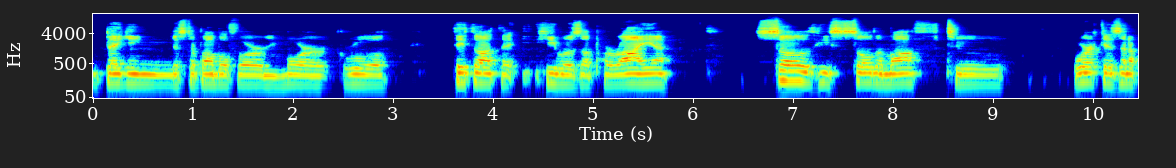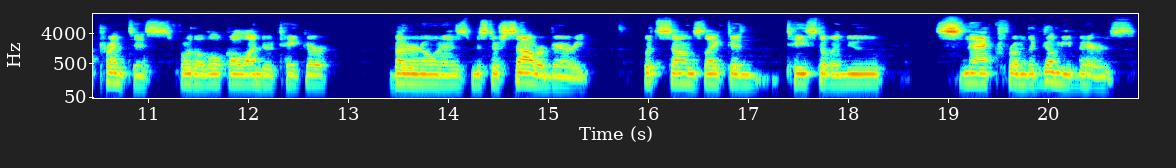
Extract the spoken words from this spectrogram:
begging Mr. Bumble for more gruel, they thought that he was a pariah. So he sold him off to work as an apprentice for the local undertaker, better known as Mr. Sowerberry, which sounds like a taste of a new snack from the gummy bears.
